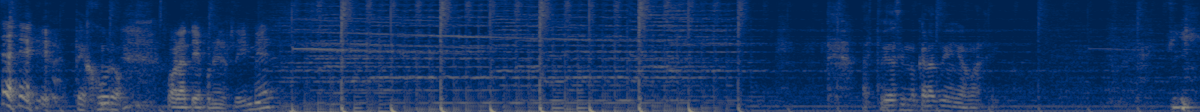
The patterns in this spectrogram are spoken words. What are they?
Te juro. Ahora te voy a poner rímel. Estoy haciendo caras de mi mamá, sí.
